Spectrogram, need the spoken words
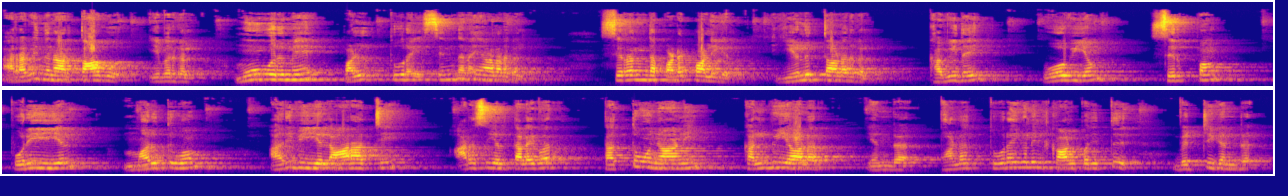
Rabindranath Tagore இவர்கள் மூவருமே பல்துறை சிந்தனையாளர்கள் சிறந்த படைப்பாளிகள் எழுத்தாளர்கள் கவிதை ஓவியம் சிற்பம் பொறியியல் மருத்துவம் அறிவியல் ஆராய்ச்சி அரசியல் தலைவர் தத்துவ ஞானி கல்வியாளர் என்ற பல துறைகளில் கால் பதித்து வெற்றி கன்ற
